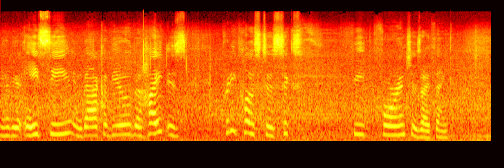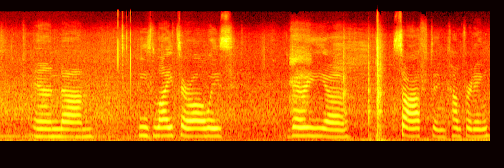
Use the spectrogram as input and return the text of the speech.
you have your AC in back of you. The height is pretty close to six feet four inches I think. And um, these lights are always very uh, soft and comforting.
